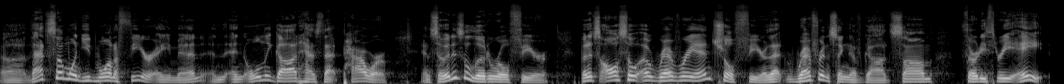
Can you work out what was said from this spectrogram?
Uh, that's someone you'd want to fear, amen. And, and only God has that power. And so it is a literal fear, but it's also a reverential fear, that reverencing of God. Psalm 33 8.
